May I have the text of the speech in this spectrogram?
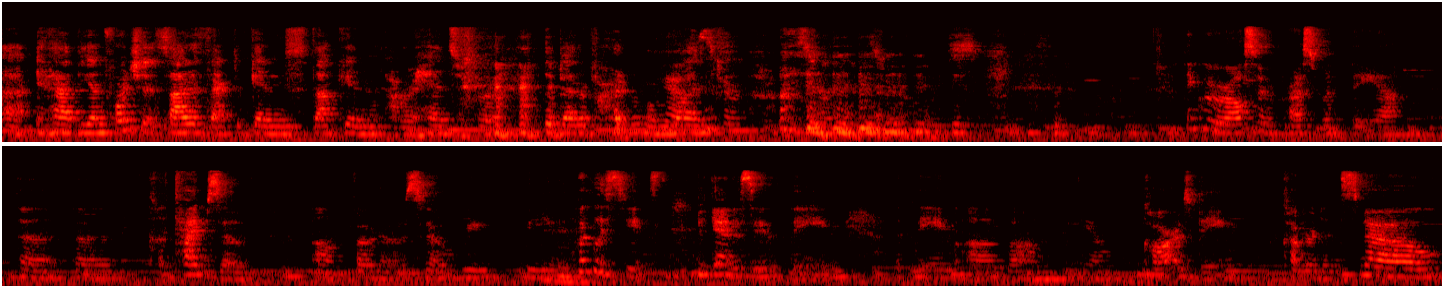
Uh, it had the unfortunate side effect of getting stuck in our heads for the better part of a Yeah, month. that's true. I think we were also impressed with the um, the, the types of um, photos. So we we Mm. quickly see, began to see the theme, the theme of um, you know cars being covered in snow,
